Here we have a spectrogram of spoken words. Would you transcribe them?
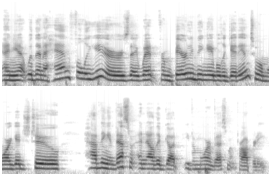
and yet within a handful of years, they went from barely being able to get into a mortgage to having investment, and now they've got even more investment property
